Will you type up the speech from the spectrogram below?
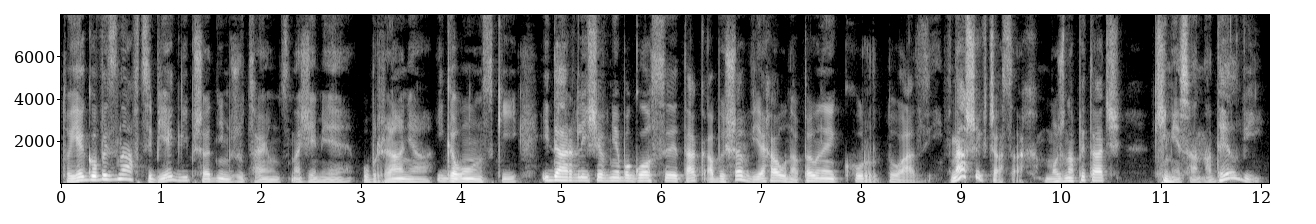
to jego wyznawcy biegli przed nim rzucając na ziemię ubrania i gałązki i darli się w niebogłosy tak, aby szef wjechał na pełnej kurtuazji. W naszych czasach można pytać, kim jest Anna Delvey?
